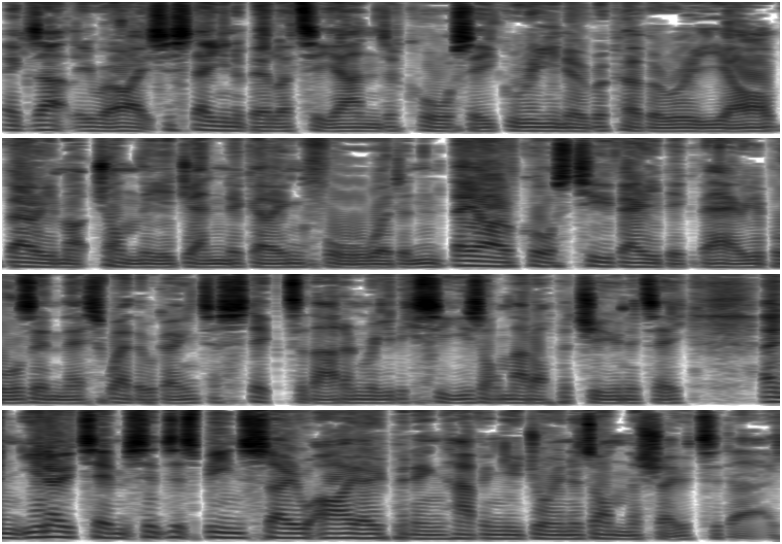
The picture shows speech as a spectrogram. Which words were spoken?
Exactly right. Sustainability and, of course, a greener recovery are very much on the agenda going forward. And they are, of course, two very big variables in this, whether we're going to stick to that and really seize on that opportunity. And, you know, Tim, since it's been so eye opening having you join us on the show today,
